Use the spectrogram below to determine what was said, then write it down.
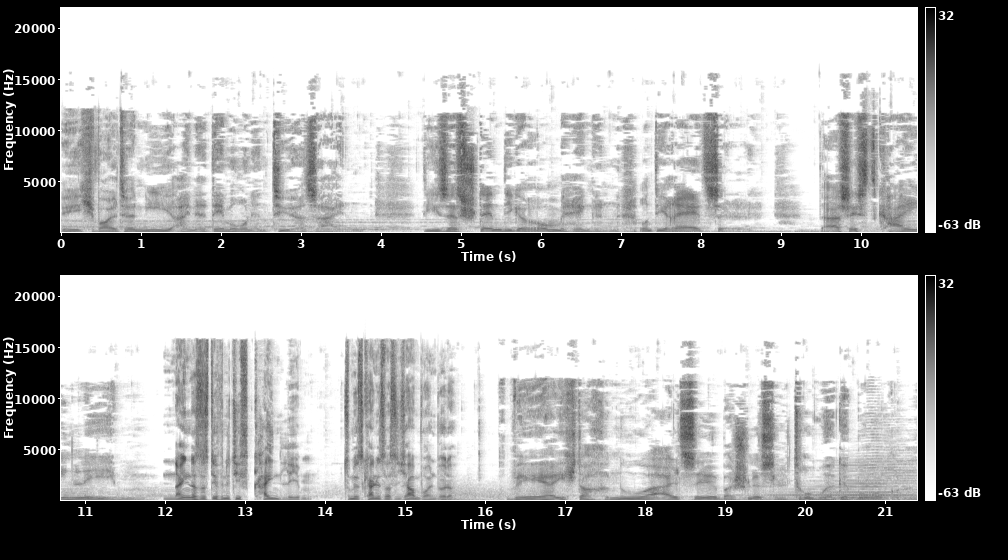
Ich wollte nie eine Dämonentür sein. Dieses ständige Rumhängen und die Rätsel. Das ist kein Leben. Nein, das ist definitiv kein Leben. Zumindest keines, was ich haben wollen würde. Wär ich doch nur als Silberschlüsseltruhe geboren.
